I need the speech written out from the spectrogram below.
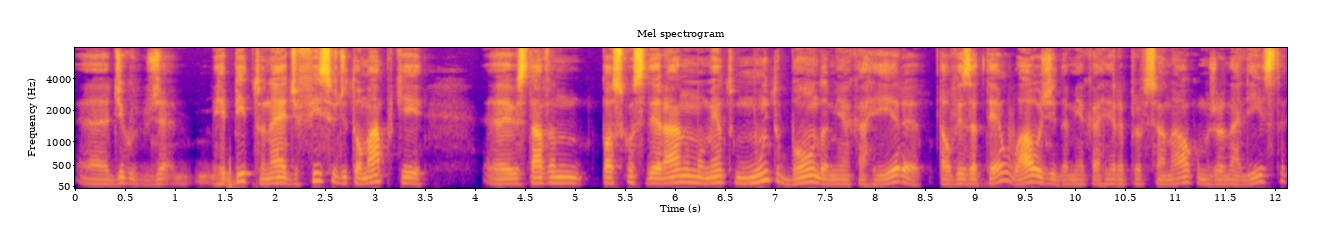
é, digo, já, repito, né, é difícil de tomar porque eu estava, posso considerar, num momento muito bom da minha carreira, talvez até o auge da minha carreira profissional como jornalista,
